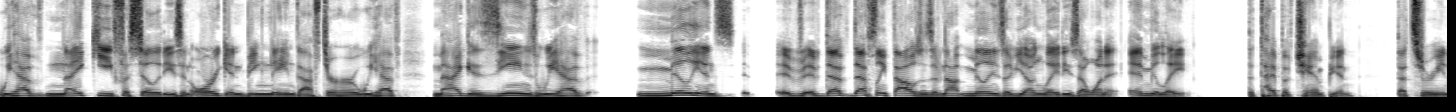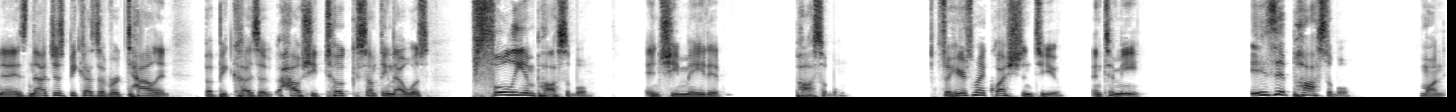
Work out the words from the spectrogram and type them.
we have Nike facilities in Oregon being named after her. We have magazines. We have millions, if, if def, definitely thousands, if not millions of young ladies that want to emulate the type of champion that Serena is, not just because of her talent, but because of how she took something that was fully impossible and she made it possible. So here's my question to you and to me is it possible? Come on,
